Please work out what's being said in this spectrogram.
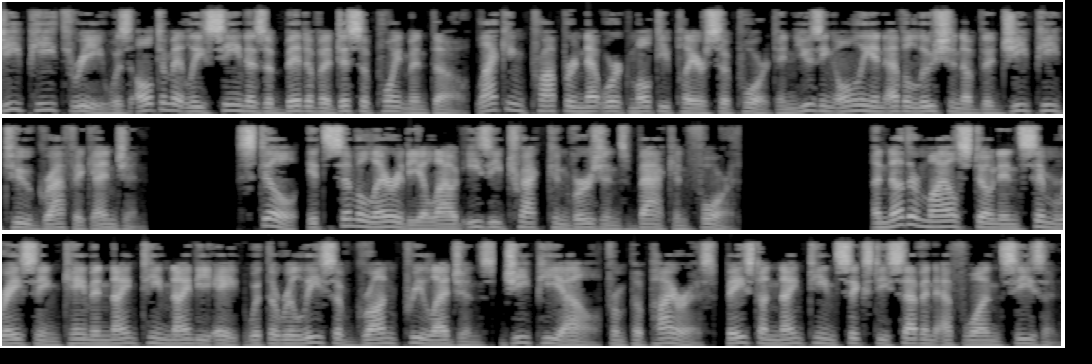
GP3 was ultimately seen as a bit of a disappointment though, lacking proper network multiplayer support and using only an evolution of the GP2 graphic engine. Still, its similarity allowed easy track conversions back and forth. Another milestone in sim racing came in 1998 with the release of Grand Prix Legends from Papyrus, based on 1967 F1 season.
